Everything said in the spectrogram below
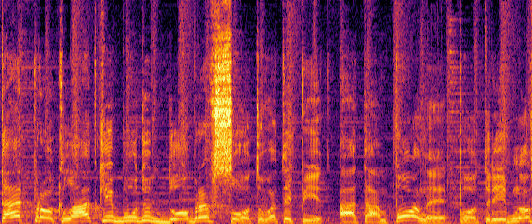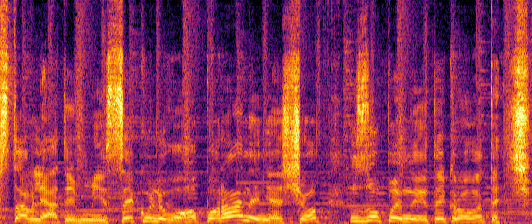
Так прокладки будуть добре всотувати під, а тампони потрібно вставляти в місце кульового поранення, щоб зупинити кровотечу.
